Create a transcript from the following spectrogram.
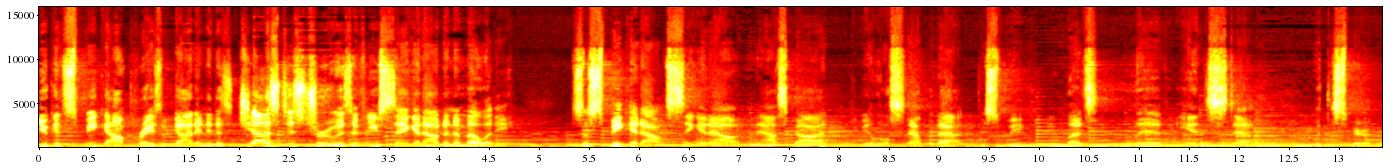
You can speak out praise of God, and it is just as true as if you sang it out in a melody. So speak it out, sing it out, and ask God, give me a little snap of that this week. And let's live in step with the Spirit.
